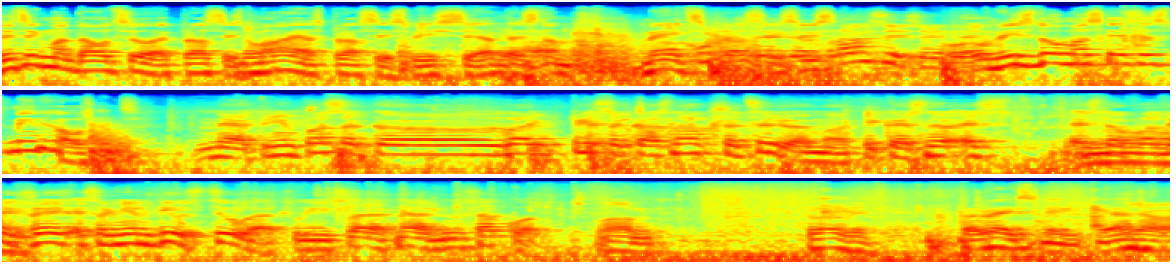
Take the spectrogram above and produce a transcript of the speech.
Zini, cik man daudz cilvēku prasīs? Mājās prasīs visi, ja? pēc tam meitas prasīs visi. Un, viss domās, ka es esmu Minhausens. Nē, tu viņam pasaki, lai piesakās nākamajā ceļojumā. Tikai es, ne, es, es tev No. pateikšu, reiz, es varu ņemt divus cilvēkus līdzi, vairāk nevaru nu, sakot. Labi. Par veiksmīgu. Ja? Jā.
